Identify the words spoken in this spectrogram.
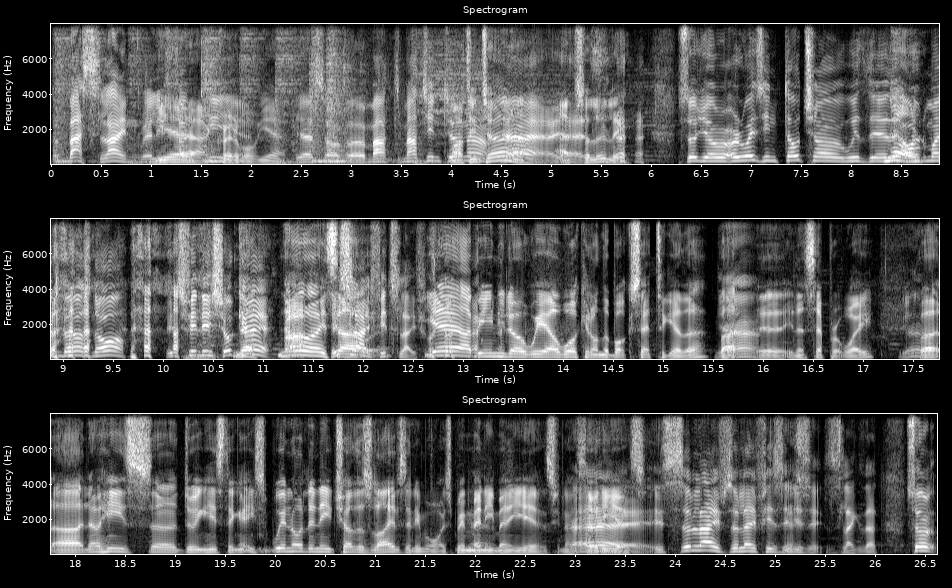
a bass line, really Yeah, funky. incredible. Yeah. Yes, of uh, Mart- Martin Turner. Martin Turner, Yeah, absolutely. So you're always in touch uh, with the No. old members? No, it's finished. Okay. no, Ah, it's, uh, life. It's life. yeah, I mean, you know, we are working on the box set together, but uh, in a separate way. Yeah. But uh, no, he's uh, doing his thing. He's, we're not in each other's lives anymore. It's been many, many years. You know, thirty Yeah, years. It's the life. The life is, Yes. is is like that. So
